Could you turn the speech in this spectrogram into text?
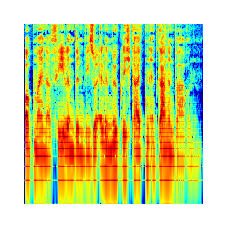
ob meiner fehlenden visuellen Möglichkeiten entgangen waren.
